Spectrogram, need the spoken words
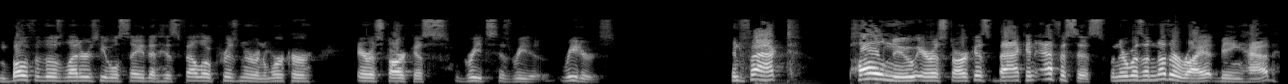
In both of those letters, he will say that his fellow prisoner and worker, Aristarchus, greets his readers. In fact, Paul knew Aristarchus back in Ephesus when there was another riot being had.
